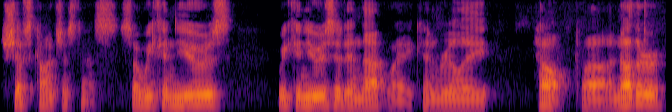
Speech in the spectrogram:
shifts consciousness. So we can use we can use it in that way, can really help. Uh, another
